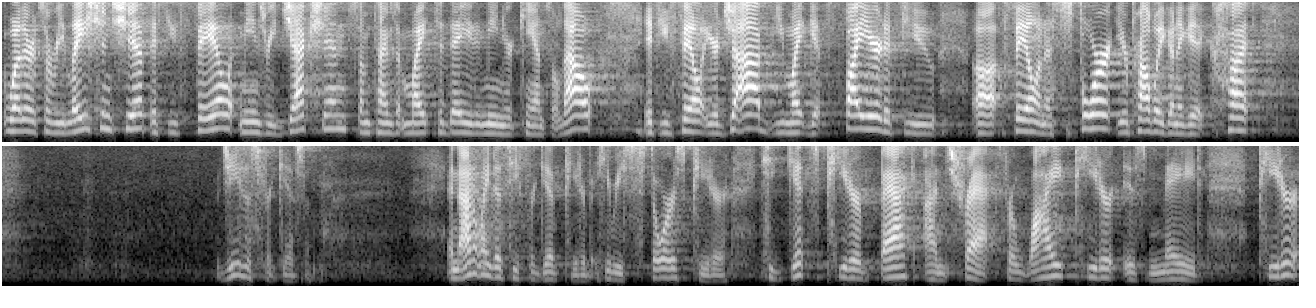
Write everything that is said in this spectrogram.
whether it's a relationship, if you fail, it means rejection. Sometimes it might today mean you're canceled out. If you fail at your job, you might get fired. If you uh, fail in a sport, you're probably going to get cut. Jesus forgives them. And not only does he forgive Peter, but he restores Peter. He gets Peter back on track for why Peter is made. Peter,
